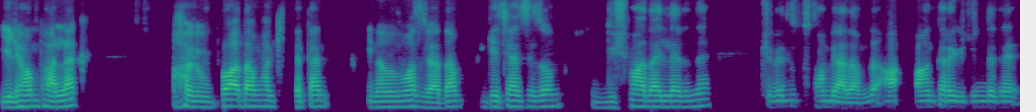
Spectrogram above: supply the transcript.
İlhan Parlak abi bu adam hakikaten inanılmaz bir adam. Geçen sezon düşme adaylarını kümede tutan bir adamdı. A- Ankara gücünde de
